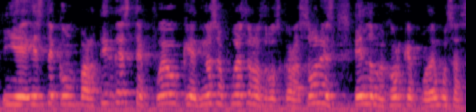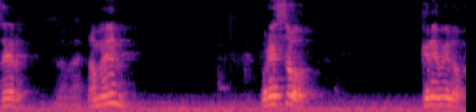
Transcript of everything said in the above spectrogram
y este compartir de este fuego que Dios ha puesto en nuestros corazones es lo mejor que podemos hacer. Amén. Por eso, créemelo,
